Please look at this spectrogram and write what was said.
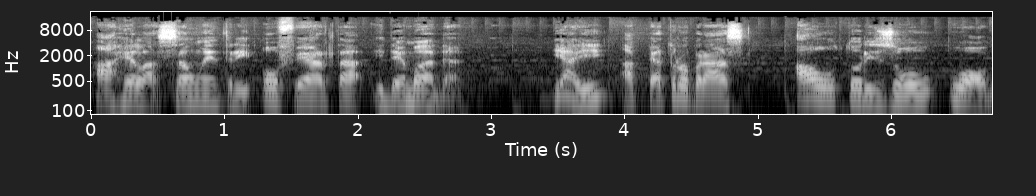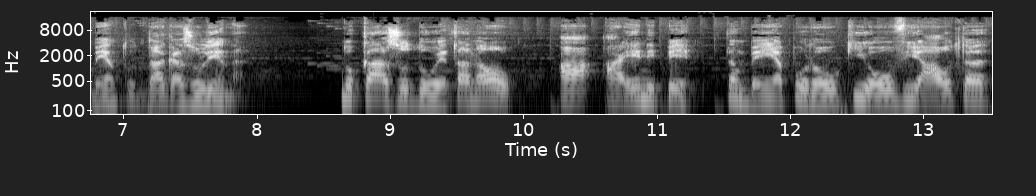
a relação entre oferta e demanda. E aí, a Petrobras autorizou o aumento da gasolina. No caso do etanol, a ANP também apurou que houve alta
